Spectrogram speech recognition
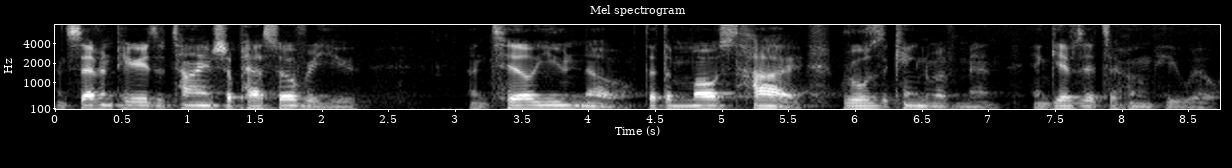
and seven periods of time shall pass over you until you know that the Most High rules the kingdom of men and gives it to whom he will.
